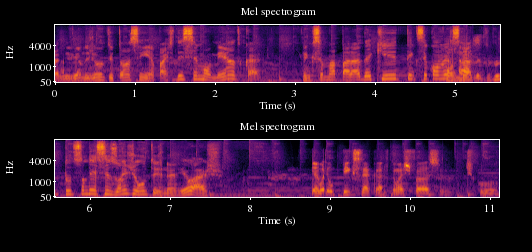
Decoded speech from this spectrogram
casa, vivendo junto. Então, assim, a partir desse momento, cara, tem que ser uma parada que tem que ser conversada. Tudo, tudo são decisões juntas, né? Eu acho. E agora tem o Pix, né, cara? Fica mais fácil. Tipo,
